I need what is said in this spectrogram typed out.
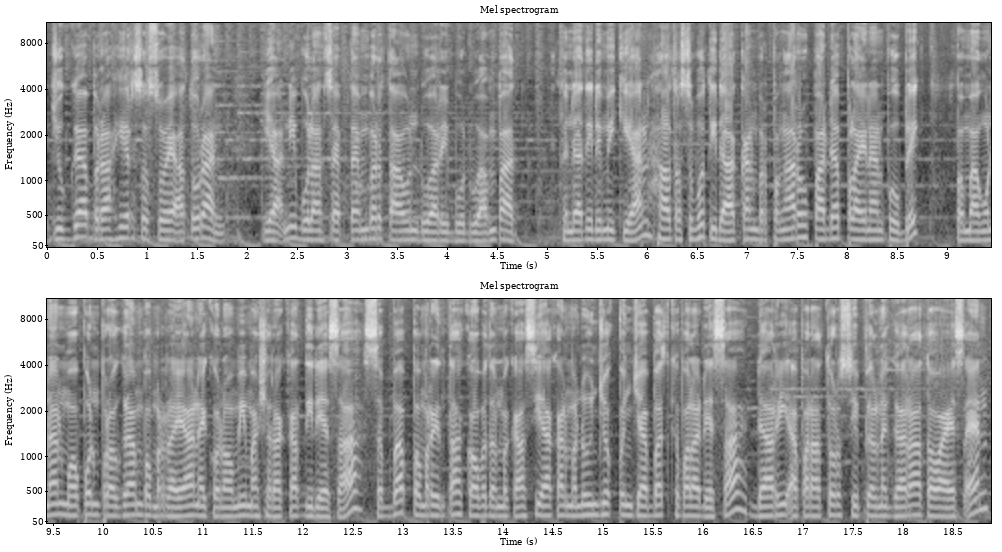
juga berakhir sesuai aturan, yakni bulan September tahun 2024. Kendati demikian, hal tersebut tidak akan berpengaruh pada pelayanan publik, pembangunan maupun program pemberdayaan ekonomi masyarakat di desa sebab pemerintah Kabupaten Bekasi akan menunjuk penjabat kepala desa dari aparatur sipil negara atau ASN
